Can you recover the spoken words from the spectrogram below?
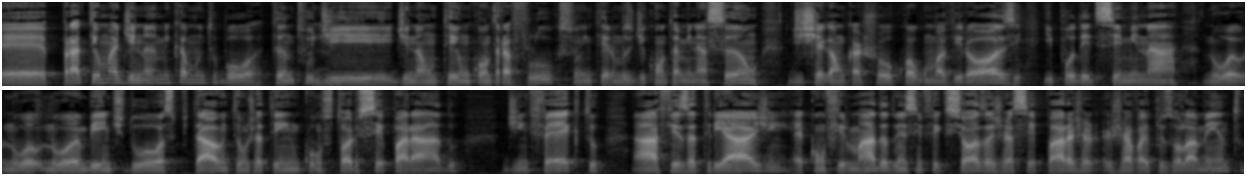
é, para ter uma dinâmica muito boa, tanto de, de não ter um contrafluxo em termos de contaminação, de chegar um cachorro com alguma virose e poder disseminar no, no, no ambiente do hospital, então já tem um consultório separado de infecto, ah, fez a triagem, é confirmada a doença infecciosa, já separa, já, já vai para o isolamento.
